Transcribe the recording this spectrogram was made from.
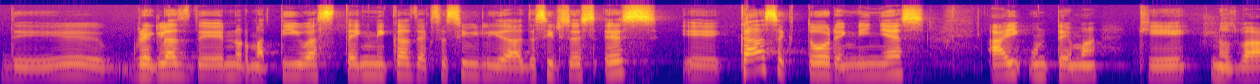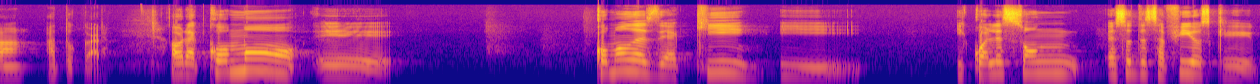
de, reglas de normativas, técnicas de accesibilidad. Es decir, es, eh, cada sector en niñez hay un tema que nos va a tocar. Ahora, ¿cómo, eh, cómo desde aquí y, cuáles son esos desafíos que,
